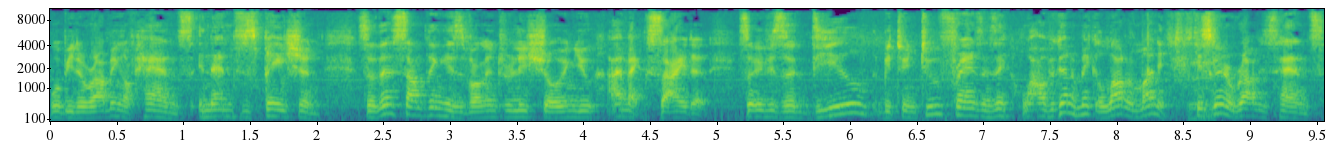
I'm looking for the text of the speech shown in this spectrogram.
will be the rubbing of hands in anticipation. So that's something he's voluntarily showing you. I'm excited. So if it's a deal between two friends and say, "Wow, we're gonna make a lot of money," he's gonna rub his hands.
